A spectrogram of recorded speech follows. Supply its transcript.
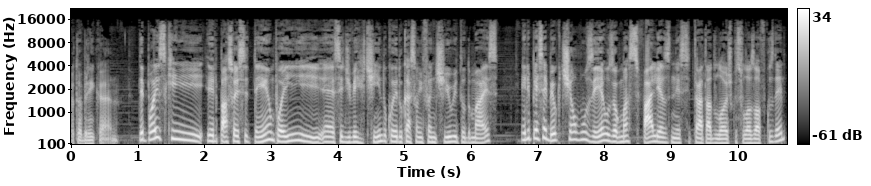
Eu tô brincando. Depois que ele passou esse tempo aí é, se divertindo com a educação infantil e tudo mais, ele percebeu que tinha alguns erros, algumas falhas nesse tratado lógicos filosóficos dele,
